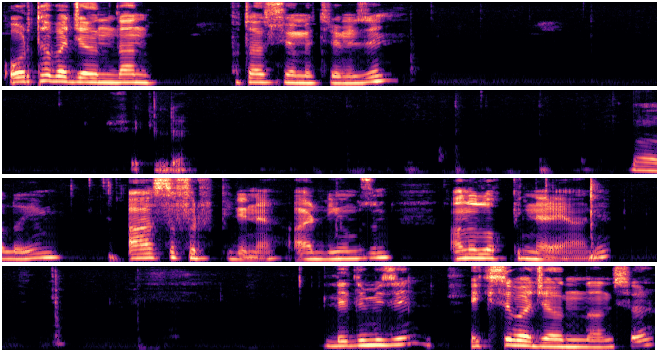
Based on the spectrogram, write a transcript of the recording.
orta bacağından potansiyometremizin şu şekilde bağlayayım. A0 piline Arduino'muzun analog pinlere yani. LED'imizin eksi bacağından ise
